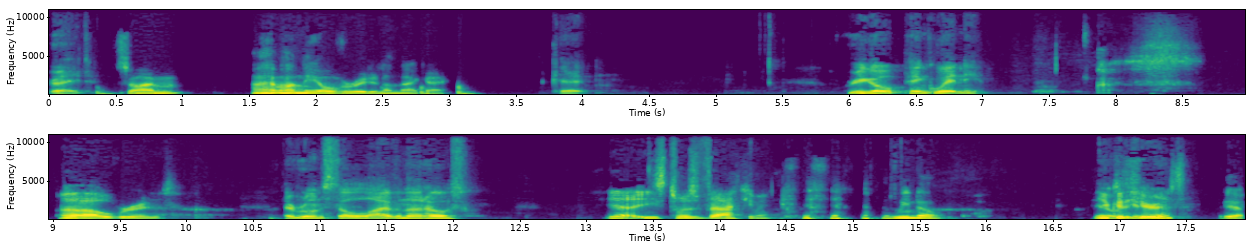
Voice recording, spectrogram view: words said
Right. So I'm I'm on the overrated on that guy. Okay. Rigo, Pink Whitney. Uh, overrated. Everyone's still alive in that house. Yeah, Easton was vacuuming. We know. You Yeah, we could hear hear. it. Yeah.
